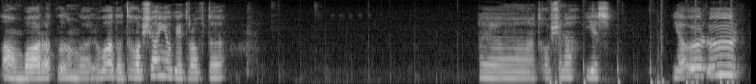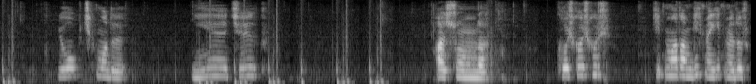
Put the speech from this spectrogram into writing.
Tamam baharatladım galiba da tavşan yok etrafta. Ee, tavşana yes. Ya öl öl. Yok çıkmadı. Niye çık? Ay sonunda. Koş koş koş. Gitme adam gitme gitme dur.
